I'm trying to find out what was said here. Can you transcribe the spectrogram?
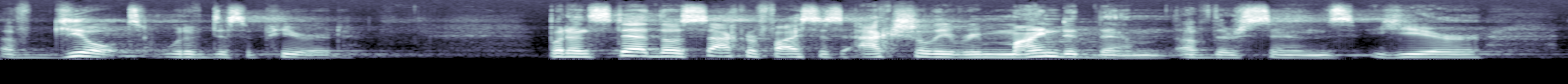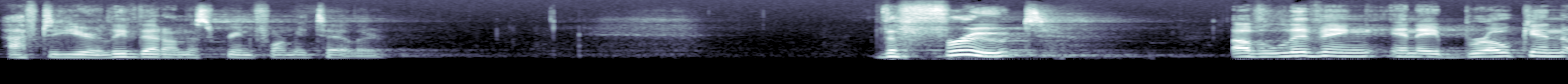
of guilt would have disappeared. But instead, those sacrifices actually reminded them of their sins year after year. Leave that on the screen for me, Taylor. The fruit of living in a broken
